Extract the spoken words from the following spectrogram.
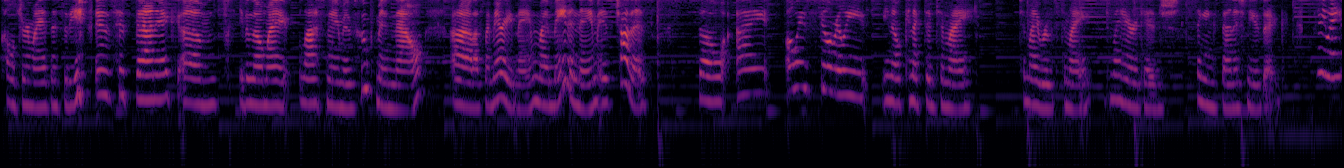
culture, my ethnicity is Hispanic, um, even though my last name is Hoopman now. Uh, that's my married name. My maiden name is Chavez. So I always feel really, you know, connected to my to my roots, to my to my heritage, singing Spanish music. Anyway,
